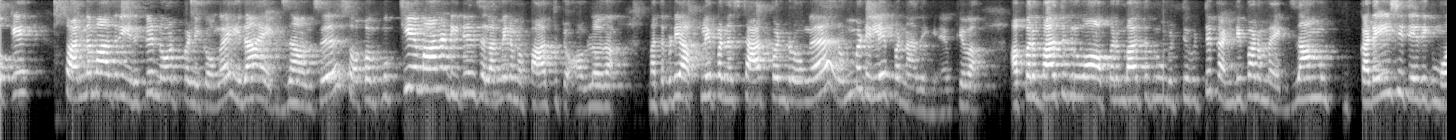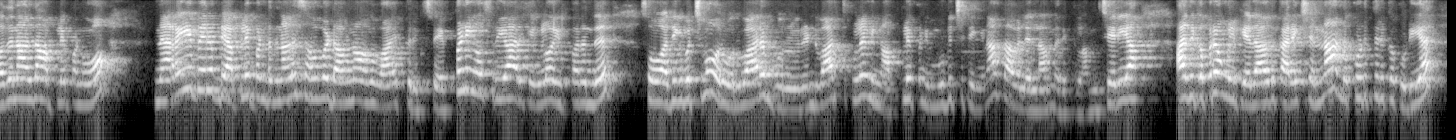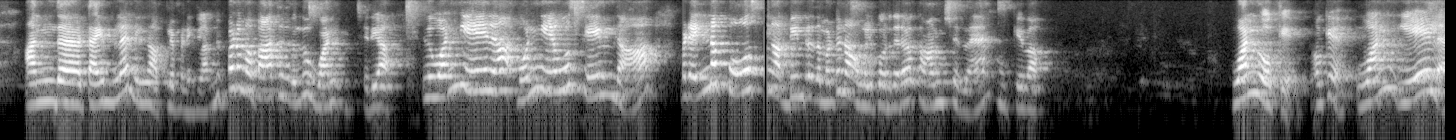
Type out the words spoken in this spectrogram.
ஓகே ஸோ அந்த மாதிரி இருக்கு. நோட் பண்ணிக்கோங்க. இதான் எக்ஸாம்ஸ் ஸோ அப்போ முக்கியமான டீடைல்ஸ் எல்லாமே நம்ம பார்த்துட்டோம். அவ்வளோதான் மற்றபடி அப்ளை பண்ண ஸ்டார்ட் பண்றவங்க ரொம்ப டிலே பண்ணாதீங்க. ஓகேவா அப்புறம் பார்த்துக்குருவோம். அப்புறம் பார்த்துக்குருவோம். விட்டு விட்டு கண்டிப்பா நம்ம எக்ஸாம் கடைசி தேதிக்கு முத நாள் தான் அப்ளை பண்ணுவோம். நிறைய பேர் அப்படி அப்ளை பண்றதுனால சர்வர் டவுன் ஆக வாய்ப்பு இருக்கு. ஸோ எப்போ நீங்க ஃப்ரீயா இருக்கீங்களோ இப்ப இருந்து ஸோ அதிகபட்சமா ஒரு ஒரு வாரம் ஒரு ரெண்டு வாரத்துக்குள்ள நீங்க அப்ளை பண்ணி முடிச்சிட்டீங்கன்னா கவலை இல்லாம இருக்கலாம். சரியா? அதுக்கப்புறம் உங்களுக்கு ஏதாவது கரெக்ஷன்னா அந்த கொடுத்திருக்கக்கூடிய அந்த டைம்ல நீங்க அப்ளை பண்ணிக்கலாம். இப்போ நம்ம பார்த்தது வந்து ஒன் சரியா? இது ஒன் ஏ தான் ஒன் ஏவும் சேம் தான். பட் என்ன போஸ்டிங் அப்படின்றத மட்டும் நான் உங்களுக்கு ஒரு தடவை காமிச்சிடுறேன். ஓகேவா ஒன் ஓகே ஓகே ஒன் ஏல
